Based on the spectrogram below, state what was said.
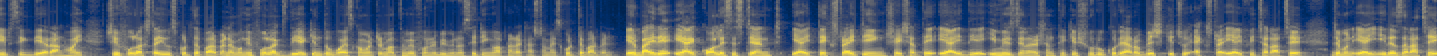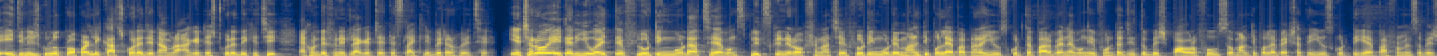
ডিপসিক দিয়ে রান হয়, সেই ফোলাক্সটা ইউজ করতে পারবেন এবং এই ফোলাক্স দিয়ে কিন্তু ভয়েস কমেন্টের মাধ্যমে ফোনের বিভিন্ন সেটিংও আপনারা কাস্টমাইজ করতে পারবেন। এর বাইরে AI call assistant AI text writing সেই সাথে এআই দিয়ে ইমেজ জেনারেশন থেকে শুরু করে আরও বেশ কিছু এক্সট্রা এআই ফিচার আছে, যেমন এআই ইরেজার আছে। এই জিনিসগুলো প্রপারলি কাজ করে, যেটা আমরা আগে টেস্ট করে দেখেছি, এখন ডেফিনেটলি আগের চাইতে স্লাইটলি বেটার হয়েছে। এছাড়াও এটার ইউআইতে ফ্লোটিং মোড আছে এবং স্প্লিট স্ক্রিনের অপশন আছে। ফ্লোটিং মোডে মাল্টিপল অ্যাপ আপনারা ইউজ করতে পারবেন এবং এই ফোনটা যেহেতু বেশ পাওয়ারফুল সো মাল্টিপল অ্যাপ একসাথে ইউজ করতে গিয়ে পারফরমেন্সও বেশ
